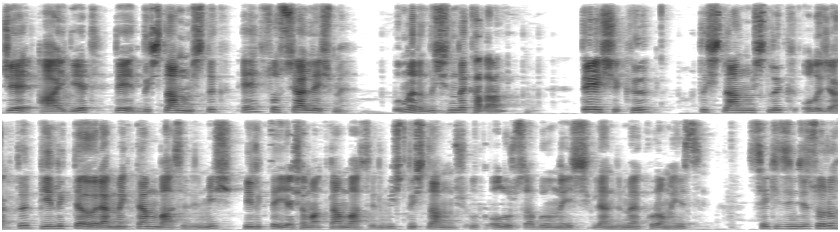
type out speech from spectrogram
C. Aidiyet D. Dışlanmışlık E. Sosyalleşme Bunların dışında kalan D şıkkı dışlanmışlık olacaktı. Birlikte öğrenmekten bahsedilmiş, birlikte yaşamaktan bahsedilmiş. Dışlanmışlık olursa bununla ilişkilendirme kuramayız. 8. soru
